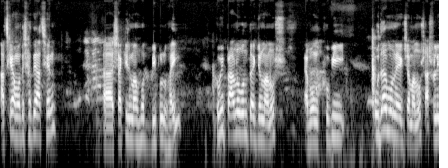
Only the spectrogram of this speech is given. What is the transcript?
আজকে আমাদের সাথে আছেন শাকিল মাহমুদ বিপুল ভাই। খুবই প্রাণবন্ত একজন মানুষ এবং খুবই উদার মনের একজন মানুষ। আসলে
